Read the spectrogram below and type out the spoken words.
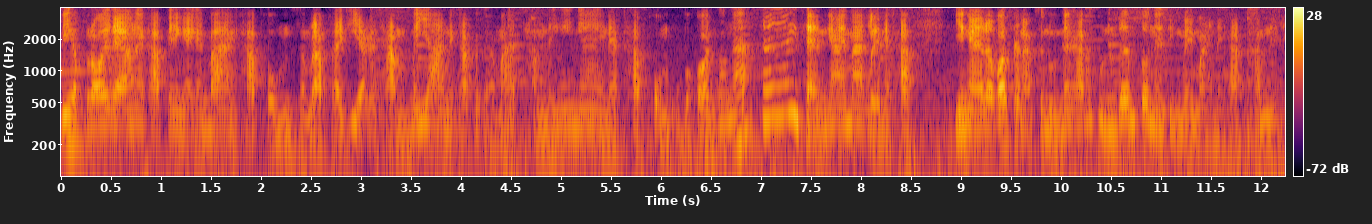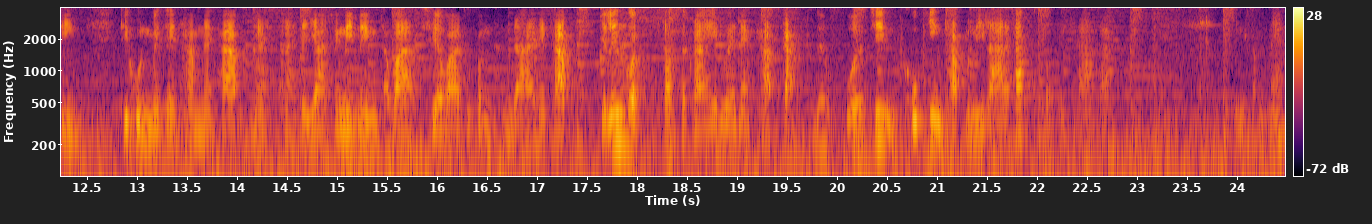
เรียบร้อยแล้วนะครับ เป็นยังไงกันบ้างครับ ผมสำหรับใครที่อยากจะทำไม่ยากนะครับ ก็สามารถทำได้ง่าย ๆนะครับ ผมอุปกรณ์ก็ง่ายแสนง่ายมากเลยนะครับยังไงเราก็สนับสนุนนะครับให้คุณเริ่มต้นในสิ่งใหม่ๆนะครับทำในสิ่งที่คุณไม่เคยทำนะครับแหมมันอาจจะยากสักนิดนึง แต่ว่าเชื่อว่าทุกคนทำได้นะครับ อย่าลืมกด subscribe ให้ด้วยนะครับ กับ The Virgin Cooking ครับ วันนี้ลาแล้วครับ สวัสดีครับกินก่อนนะ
